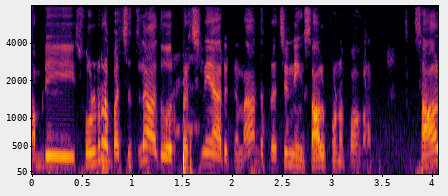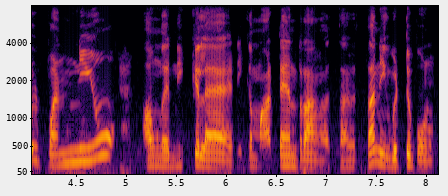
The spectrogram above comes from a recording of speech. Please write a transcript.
அப்படி சொல்ற பட்சத்துல அது ஒரு பிரச்சனையா இருக்குன்னா அந்த பிரச்சனை நீங்க சால்வ் பண்ண பார்க்கணும். சால்வ் பண்ணியும் அவங்க நிக்கல நிக்க மாட்டேன்றாங்க. தான் நீங்க விட்டு போகணும்.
